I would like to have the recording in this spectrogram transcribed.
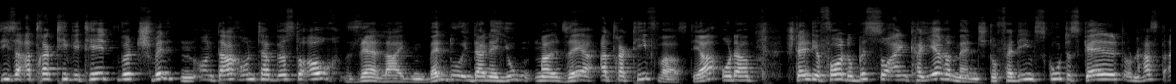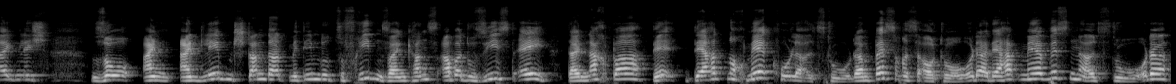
diese Attraktivität wird schwinden und darunter wirst du auch sehr leiden, wenn du in deiner Jugend mal sehr attraktiv warst, ja? Oder stell dir vor, du bist so ein Karrieremensch, du verdienst gutes Geld und hast eigentlich so ein, ein Lebensstandard, mit dem du zufrieden sein kannst, aber du siehst, ey, dein Nachbar, der, der hat noch mehr Kohle als du oder ein besseres Auto oder der hat mehr Wissen als du oder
